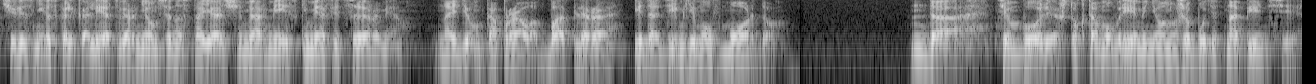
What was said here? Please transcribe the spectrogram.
через несколько лет вернемся настоящими армейскими офицерами, найдем капрала Батлера и дадим ему в морду». «Да, тем более, что к тому времени он уже будет на пенсии».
